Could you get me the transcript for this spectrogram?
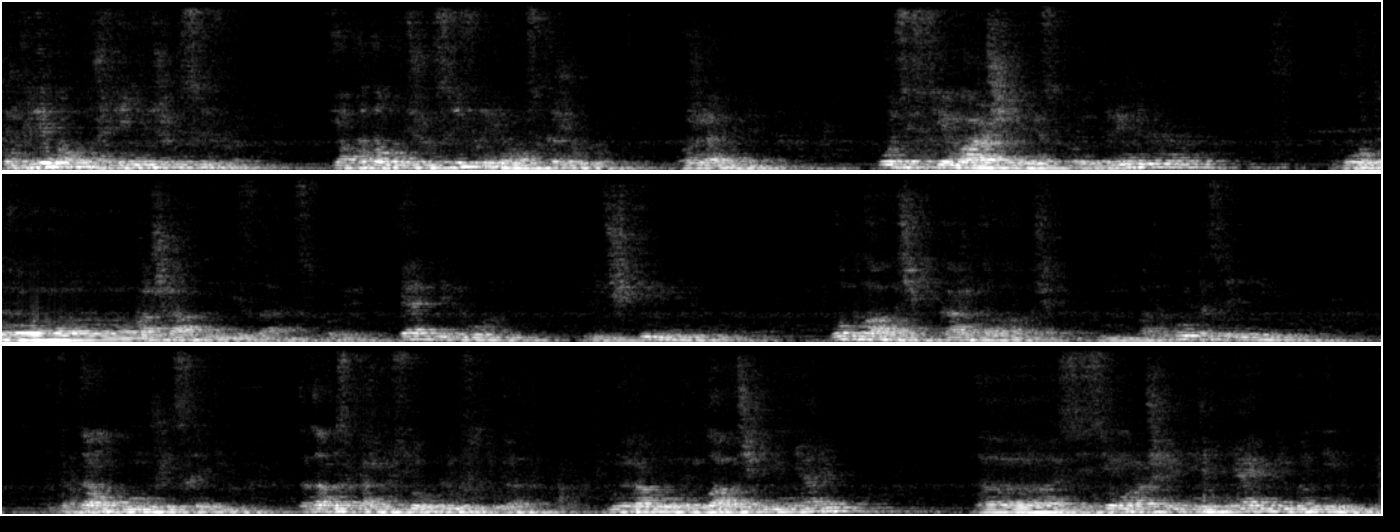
конкретно, потому что я не вижу цифры. Я когда увижу цифры, я вам скажу, уважаемые, вот система орошения стоит 3 миллиона, вот э, ландшафтный дизайн стоит 5 миллионов или 4 миллиона. Вот лавочки, каждая лавочка по такой-то цене. Тогда мы будем уже исходить. Тогда мы скажем, все, плюс ребята, мы работаем, лавочки меняем, э, систему орошения меняем, либо не меняем.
